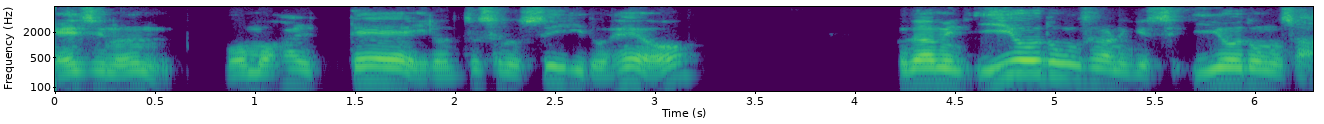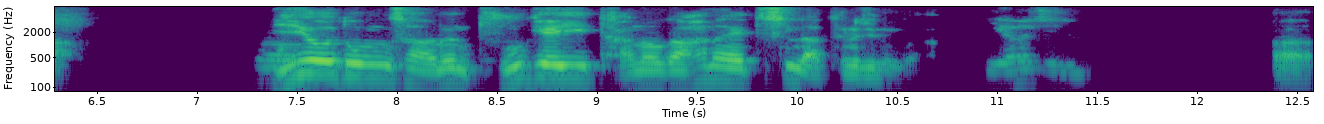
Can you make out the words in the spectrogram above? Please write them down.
as는 뭐뭐 할 때 이런 뜻으로 쓰이기도 해요. 그 다음에 이어동사라는 게 있어요. 이어동사. 이어동사는 두 개의 단어가 하나의 뜻을 나타내주는 거야. 이어진 어,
